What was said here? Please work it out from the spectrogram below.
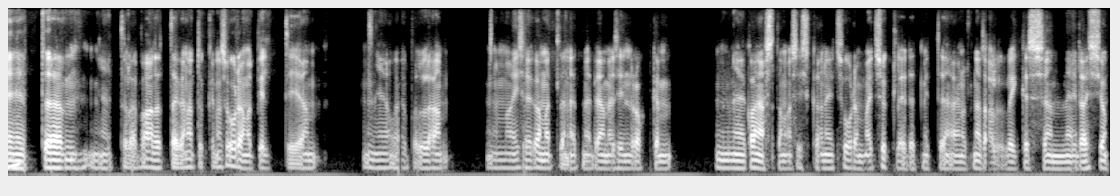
Et, ähm, et tuleb vaadata ka natukene suuremat pilti ja, ja võib-olla ma ise ka mõtlen, et me peame siin rohkem mm, kajastama siis ka neid suuremaid tsükleid, et mitte ainult nädala lõikes neid asju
